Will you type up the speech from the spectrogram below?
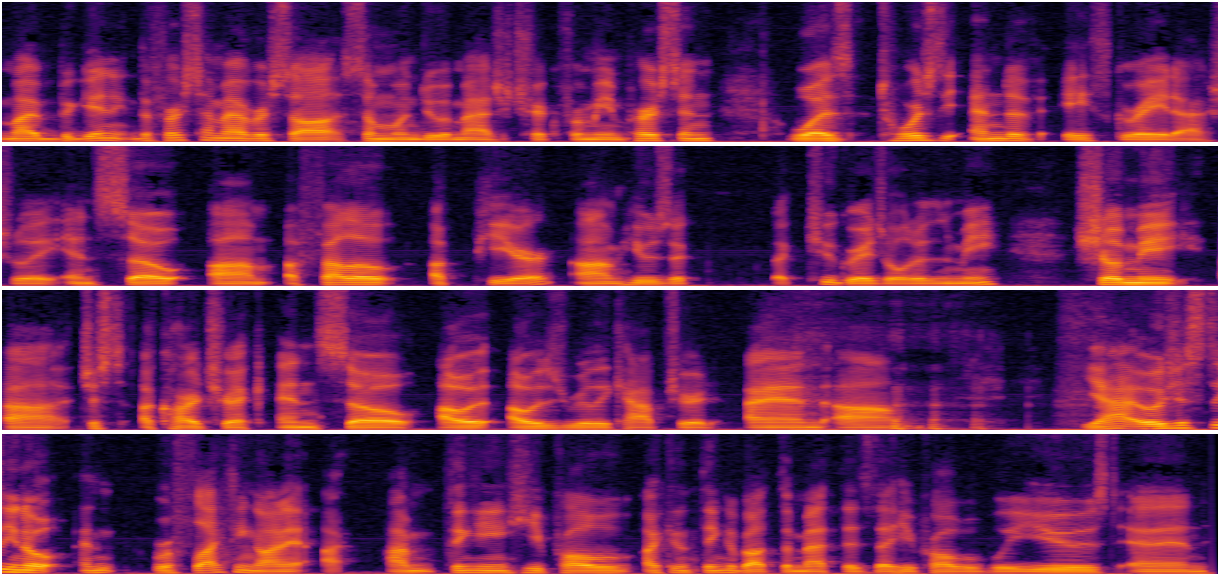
my beginning, the first time I ever saw someone do a magic trick for me in person was towards the end of eighth grade, actually. And so, um, a fellow up here, um, he was a, like two grades older than me, showed me uh, just a card trick, and so I was I was really captured. And um, yeah, it was just you know, and reflecting on it, I, I'm thinking he probably I can think about the methods that he probably used and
